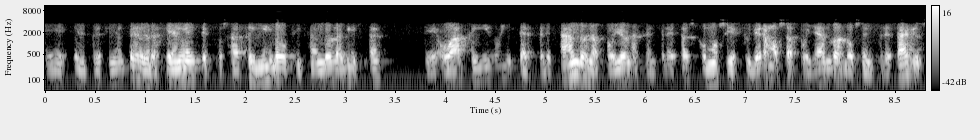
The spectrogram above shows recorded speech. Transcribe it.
Eh, el presidente desgraciadamente pues ha seguido fijando la vista eh, o ha seguido interpretando el apoyo a las empresas como si estuviéramos apoyando a los empresarios,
